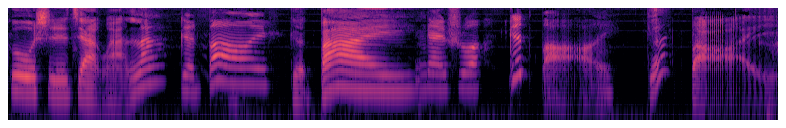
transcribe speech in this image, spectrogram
故事讲完了。Goodbye。Goodbye。应该说 Goodbye。Good。Bye.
